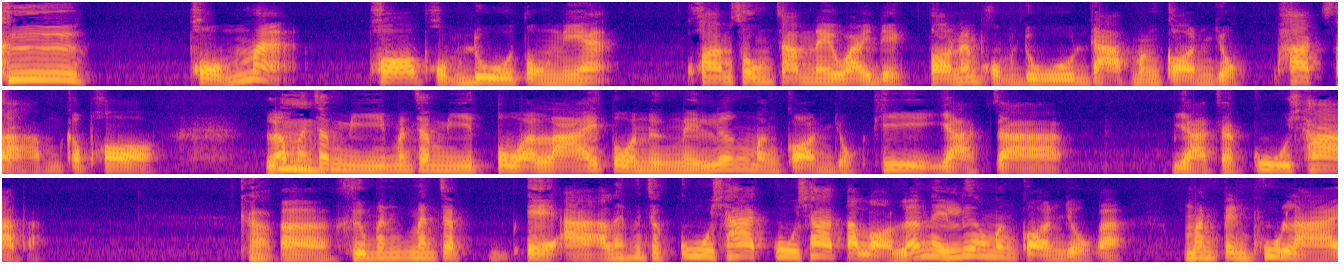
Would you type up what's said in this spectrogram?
คือผมอะพอผมดูตรงเนี้ย ความทรงจำในวัยเด็ก ตอนนั้นผมดูดาบมังกรหยกภาคสามกับพ่อ แล้วมันจะมีมันจะมีตัวร้ายตัวหนึ่งในเรื่องมังกรหยกที่อยากจะอยากจะกู้ชาติอะครับอ่าคือมันมันจะเอออะไรมันจะกู้ชาติกู้ชาติตลอดแล้วในเรื่องมังกรหยกอะมันเป็นผู้ร้าย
